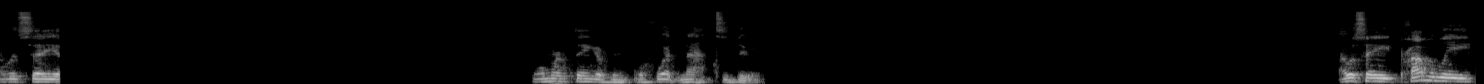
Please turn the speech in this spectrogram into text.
I would say uh, one more thing of, of what not to do. I would say probably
